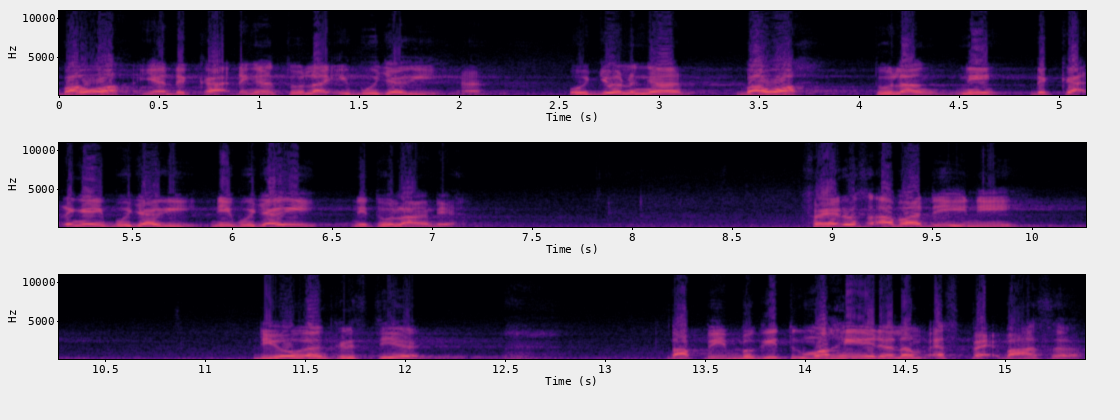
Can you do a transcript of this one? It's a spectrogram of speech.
bawah yang dekat dengan tulang ibu jari. Ha. hujung lengan bawah tulang ni dekat dengan ibu jari. Ni ibu jari ni tulang dia. Fairuz Abadi ini dia orang Kristian. Tapi begitu mahir dalam aspek bahasa.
